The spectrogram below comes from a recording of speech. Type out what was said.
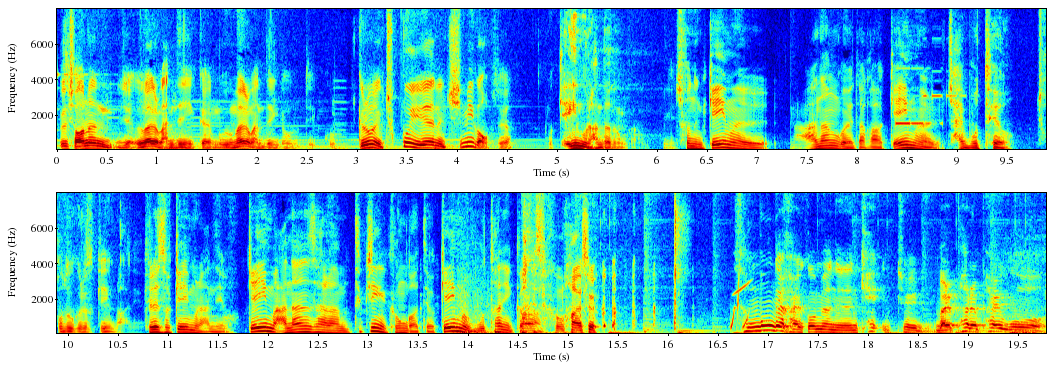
그래서 저는 이제 음악을 만드니까 뭐 음악을 만드는 경우도 있고. 그러면 축구 이외에는 취미가 없어요? 뭐 게임을 한다던가. 저는 게임을 안 한 거에다가 게임을 잘 못해요. 저도 그래서 게임을 안 해요. 그래서 게임을 안 해요. 게임 안 하는 사람 특징이 그런 것 같아요. 게임을 못 하니까 맞아. 선봉대 갈 거면은 캐, 저희 말파를 팔고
